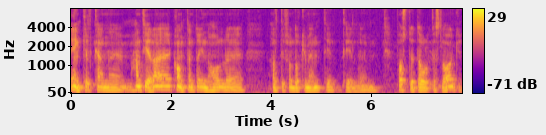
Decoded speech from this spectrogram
enkelt kan eh, hantera content och innehåll. eh, Allt ifrån dokument till, till um, poster av olika slag.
